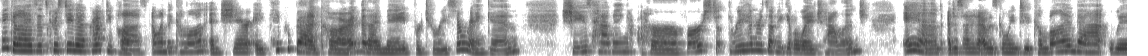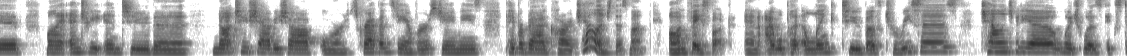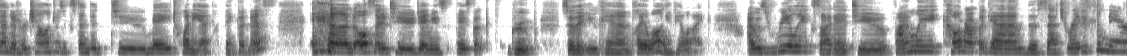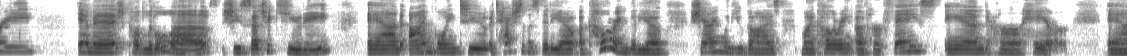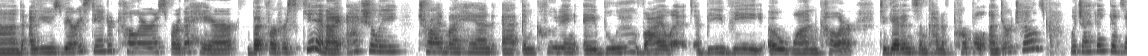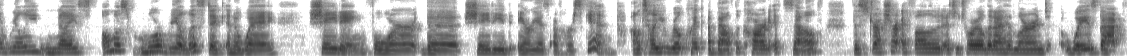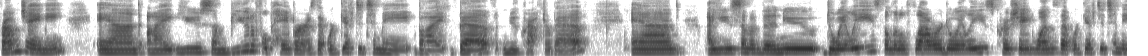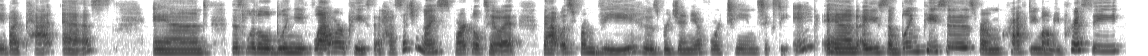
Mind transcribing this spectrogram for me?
Hey guys, it's Kristina of Crafty Paws. I wanted to come on and share a paper bag card that I made for Teresa Renken. She's having her first 300 Subbie giveaway challenge, and I decided I was going to combine that with my entry into the not Too Shabby Shop or Scrappin Stampers, Jamie's paper bag card challenge this month on Facebook. And I will put a link to both Teresa's challenge video, which was extended. Her challenge was extended to May 20th, thank goodness, and also to Jamie's Facebook group so that you can play along if you like. I was really excited to finally color up again the saturated canary image called Little Loves. She's such a cutie. And I'm going to attach to this video a coloring video sharing with you guys my coloring of her face and her hair. And I use very standard colors for the hair, but for her skin, I actually tried my hand at including a blue violet, a BV01 color, to get in some kind of purple undertones, which I think gives a really nice, almost more realistic in a way, shading for the shaded areas of her skin. I'll tell you real quick about the card itself. The structure, I followed a tutorial that I had learned ways back from Jamie, and I used some beautiful papers that were gifted to me by Bev, New Crafter Bev, and I used some of the new doilies, the little flower doilies, crocheted ones that were gifted to me by Pat S and this little blingy flower piece that has such a nice sparkle to it. That was from V, who's Virginia 1468. And I used some bling pieces from Crafty Mommy Prissy.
